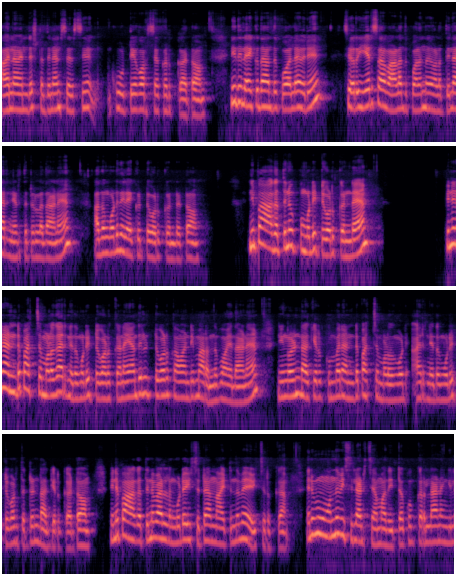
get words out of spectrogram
അവനവന്റെ ഇഷ്ടത്തിനനുസരിച്ച് കൂട്ടിയ കുറച്ചൊക്കെ എടുക്കുക കേട്ടോ. ഇനി ഇതിലേക്ക് ഇതാ അതുപോലെ ഒരു ചെറിയൊരു സവാള അതുപോലെ നീളത്തിൽ അരിഞ്ഞെടുത്തിട്ടുള്ളതാണ്. അതും കൂടി ഇതിലേക്ക് ഇട്ട് കൊടുക്കുന്നുണ്ട് കേട്ടോ. ഇനി പാകത്തിന് ഉപ്പും കൂടി ഇട്ട് കൊടുക്കണ്ടേ. പിന്നെ രണ്ട് പച്ചമുളക് അരിഞ്ഞതും കൂടി ഇട്ട് കൊടുക്കണേ. അതിൽ ഇട്ട് കൊടുക്കാൻ വേണ്ടി മറന്നു പോയതാണ്. നിങ്ങൾ ഉണ്ടാക്കിയെടുക്കുമ്പോൾ രണ്ട് പച്ചമുളകും കൂടി അരിഞ്ഞതും കൂടി ഇട്ട് കൊടുത്തിട്ട് ഉണ്ടാക്കിയെടുക്കുക കേട്ടോ. പിന്നെ പാകത്തിന് വെള്ളം കൂടി ഒഴിച്ചിട്ട് നന്നായിട്ടൊന്ന് വേവിച്ചെടുക്കുക. ഒരു മൂന്ന് വിസിലടിച്ചാൽ മതി കേട്ടോ. കുക്കറിലാണെങ്കിൽ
